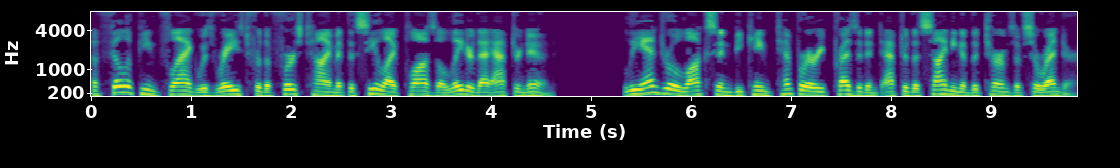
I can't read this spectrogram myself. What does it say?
A Philippine flag was raised for the first time at the Silay Plaza later that afternoon. Leandro Locsin became temporary president after the signing of the terms of surrender.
